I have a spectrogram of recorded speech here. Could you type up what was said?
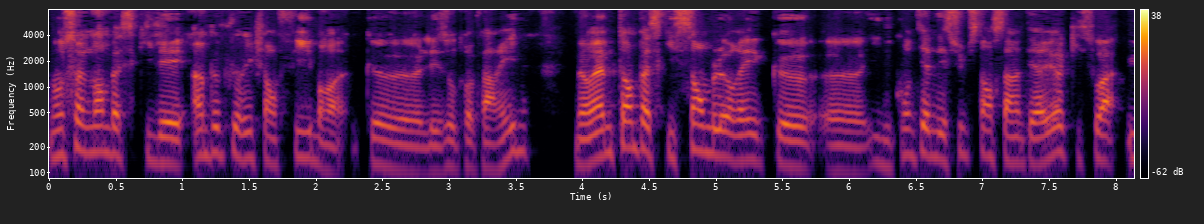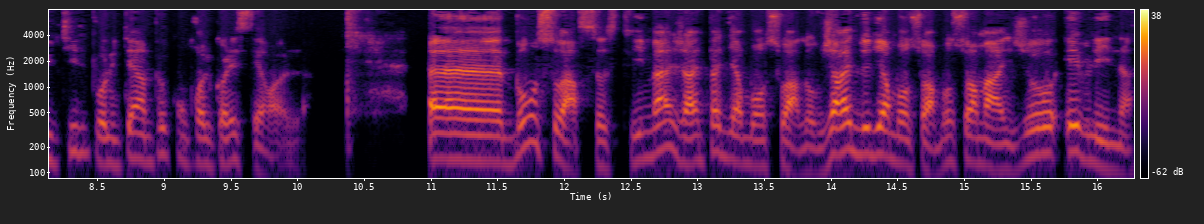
non seulement parce qu'il est un peu plus riche en fibres que les autres farines, mais en même temps parce qu'il semblerait qu'il euh, contienne des substances à l'intérieur qui soient utiles pour lutter un peu contre le cholestérol. Euh, bonsoir, Sauce Climat. J'arrête pas de dire bonsoir. Donc, j'arrête de dire bonsoir. Bonsoir, Marie-Jo. Evelyne.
